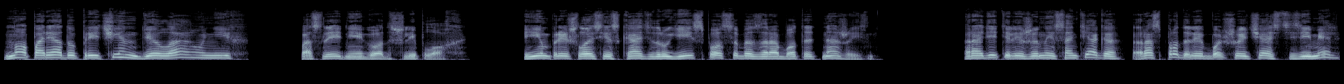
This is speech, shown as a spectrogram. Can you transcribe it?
Но по ряду причин дела у них последние годы шли плохо. Им пришлось искать другие способы заработать на жизнь. Родители жены Сантьяго распродали большую часть земель,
